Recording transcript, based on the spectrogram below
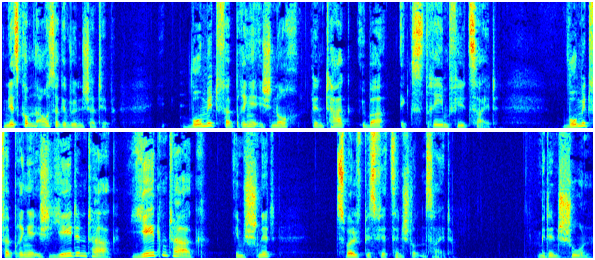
Und jetzt kommt ein außergewöhnlicher Tipp. Womit verbringe ich noch den Tag über extrem viel Zeit? Womit verbringe ich jeden Tag, jeden Tag im Schnitt 12 bis 14 Stunden Zeit? Mit den Schuhen.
